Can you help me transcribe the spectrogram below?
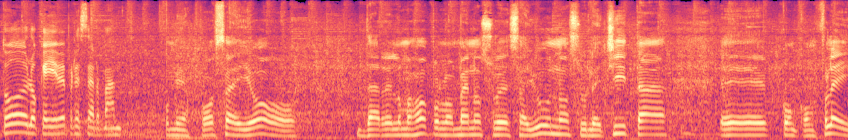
todo lo que lleve preservante. Mi esposa y yo darle lo mejor, por lo menos su desayuno, su lechita eh, con conflay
